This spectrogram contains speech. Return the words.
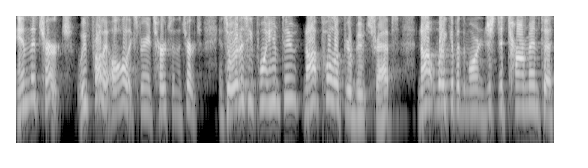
in the church, we've probably all experienced hurts in the church. And so what does he point him to? Not pull up your bootstraps, not wake up in the morning just determined to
